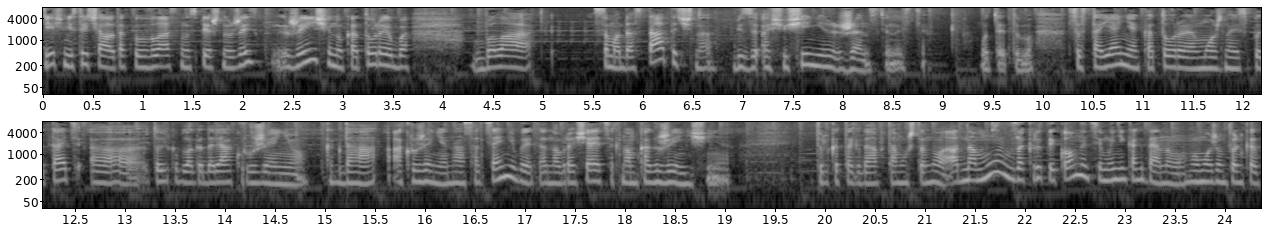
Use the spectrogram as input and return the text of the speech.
Я еще не встречала такую властную, успешную жизнь, женщину, которая бы была самодостаточна без ощущения женственности. Вот этого состояния, которое можно испытать э, только благодаря окружению. Когда окружение нас оценивает, оно обращается к нам как к женщине только тогда, потому что ну, одному в закрытой комнате мы никогда, ну, мы можем только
